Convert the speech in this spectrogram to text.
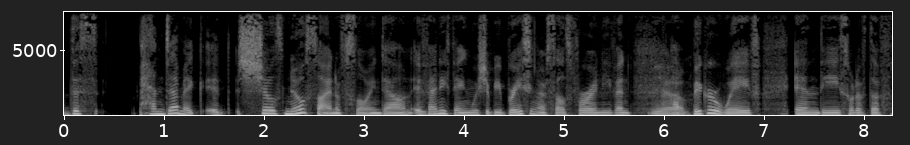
this pandemic, it shows no sign of slowing down. If anything, we should be bracing ourselves for an even Yeah. uh, bigger wave in the sort of the f-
